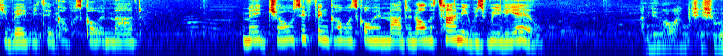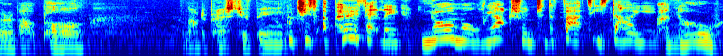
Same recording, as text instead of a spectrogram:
You made me think I was going mad. You made Joseph think I was going mad, and all the time he was really ill. I knew how anxious you were about Paul and how depressed you've been. Which is a perfectly normal reaction to the fact he's dying. I know.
